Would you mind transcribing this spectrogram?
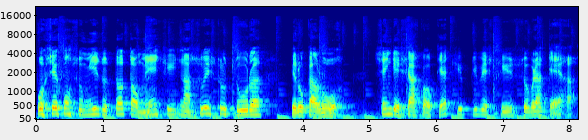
por ser consumido totalmente na sua estrutura pelo calor, sem deixar qualquer tipo de vestígio sobre a terra.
